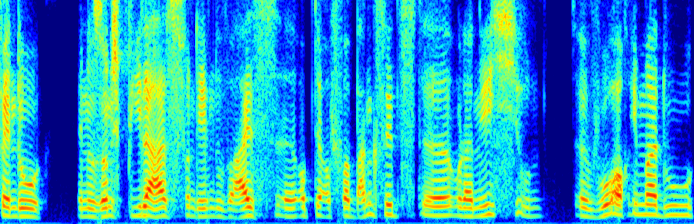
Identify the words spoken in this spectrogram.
wenn du, wenn du so einen Spieler hast, von dem du weißt, äh, ob der auf der Bank sitzt äh, oder nicht und äh, wo auch immer du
